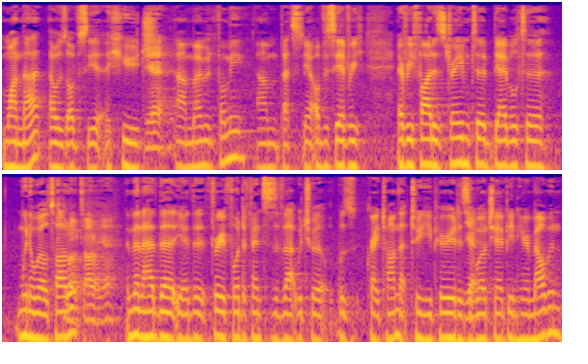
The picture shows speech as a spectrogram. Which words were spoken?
won that. That was obviously a, a huge Yeah. um, moment for me. Um, that's yeah, obviously every every fighter's dream to be able to win a world title. World title, yeah. And then I had the you know the three or four defenses of that, which were was great time. That two year period as Yeah. the world champion here in Melbourne,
